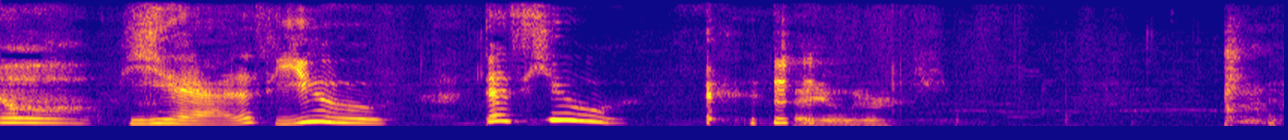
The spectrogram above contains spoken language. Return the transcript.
Oh, yeah, that's you. That's you. Hey, Odin.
